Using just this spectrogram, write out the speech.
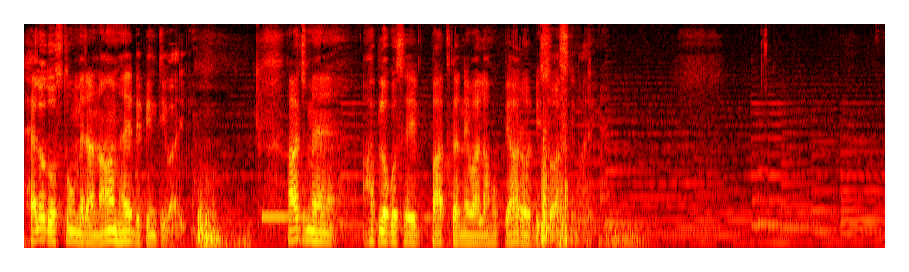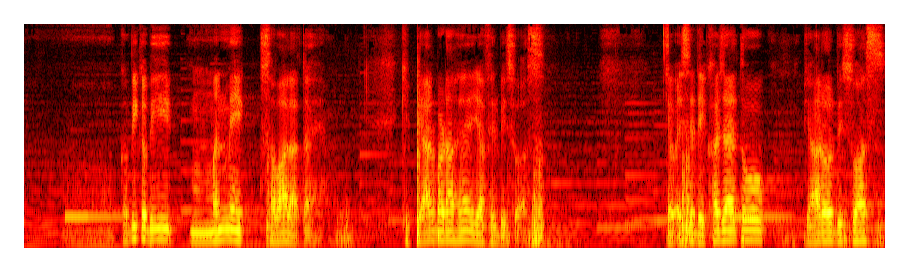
हेलो दोस्तों, मेरा नाम है बिपिन तिवारी। आज मैं आप लोगों से बात करने वाला हूँ प्यार और विश्वास के बारे में। कभी कभी मन में एक सवाल आता है कि प्यार बड़ा है या फिर विश्वास? जब ऐसे देखा जाए तो प्यार और विश्वास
